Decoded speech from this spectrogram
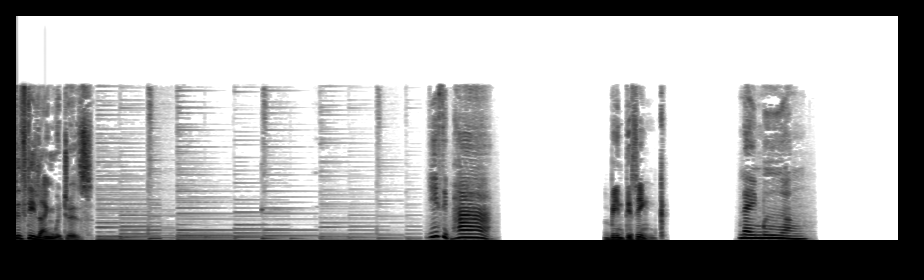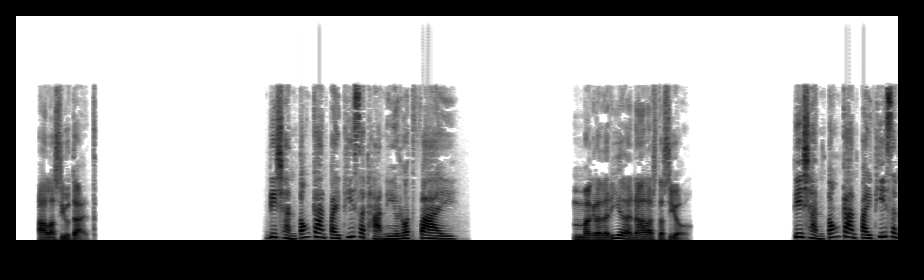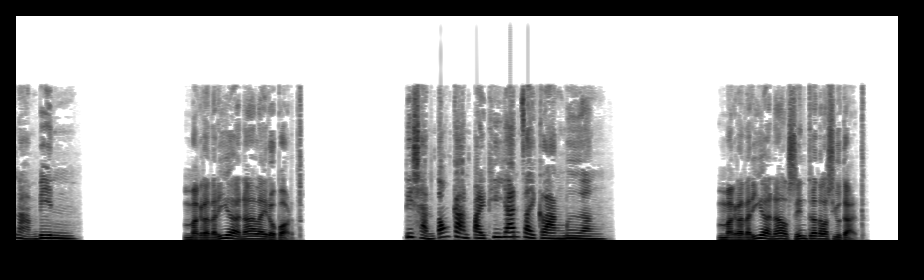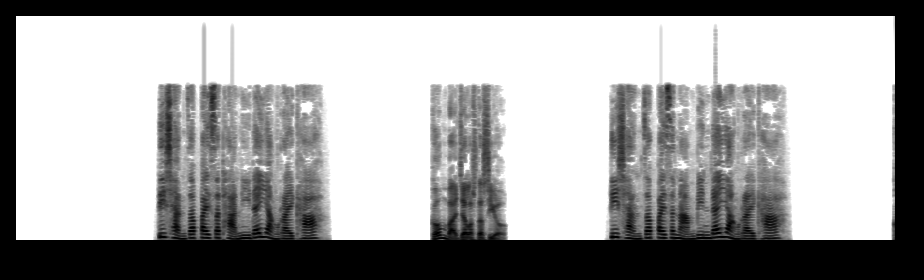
50 languages. ยี่สิบห้า 25. ในเมือง A la ciutat. ดิฉันต้องการไปที่สถานีรถไฟ M'agradaria anar a l'estació. ดิฉันต้องการไปที่สนามบิน M'agradaria anar a l'aeroport. ดิฉันต้องการไปที่ย่านใจกลางเมือง M'agradaria anar al centre de la ciutat. ดิฉันจะไปสถานีได้อย่างไรคะ Com vaig a l'estació? ดิฉันจะไปสนามบินได้อย่างไรคะ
